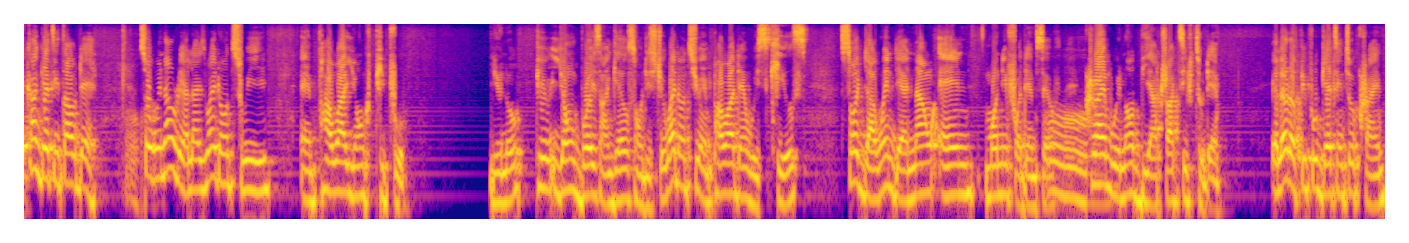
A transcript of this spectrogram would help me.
can't get it out there. Oh. So we now realize why don't we empower young people you know, young boys and girls on the street? Why don't you empower them with skills such that when they are now earn money for themselves, mm. crime will not be attractive to them? A lot of people get into crime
